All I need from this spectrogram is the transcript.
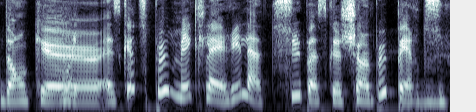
Donc, euh, est-ce que tu peux m'éclairer là-dessus? Parce que je suis un peu perdue.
